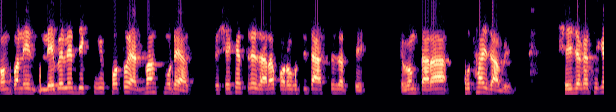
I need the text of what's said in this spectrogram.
কোম্পানির লেভেলের দিক থেকে কত অ্যাডভান্স মোডে আছে? তো সেক্ষেত্রে যারা পরবর্তীতে আসতে যাচ্ছে এবং তারা কোথায় যাবে, সেই জায়গা থেকে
